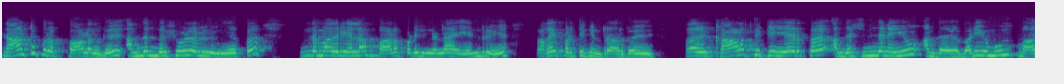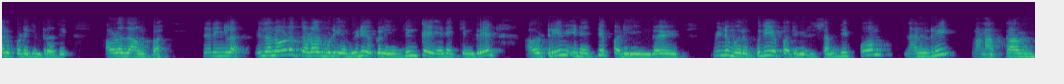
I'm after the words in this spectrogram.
நாட்டுப்புற பாடல்கள் அந்தந்த சூழல்கள் ஏற்ப இந்த மாதிரி எல்லாம் பாடப்படுகின்றன என்று வகைப்படுத்துகின்றார்கள். அதாவது காலத்துக்கு ஏற்ப அந்த சிந்தனையும் அந்த வடிவமும் மாறுபடுகின்றது. அவ்வளவுதாங்கப்பா. சரிங்களா? இதனோடு தொடர்புடைய வீடியோக்களின் லிங்கை இணைக்கின்றேன். அவற்றையும் இணைத்து படியுங்கள். மீண்டும் ஒரு புதிய பதிவில் சந்திப்போம். நன்றி. வணக்கம்.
